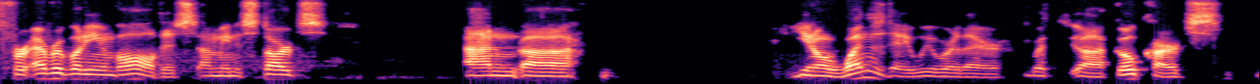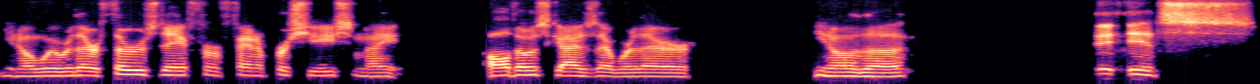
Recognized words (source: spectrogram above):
for everybody involved. It's I mean, it starts on uh, you know Wednesday. We were there with uh, go karts. You know, we were there Thursday for fan appreciation night. All those guys that were there, you know, the it, it's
